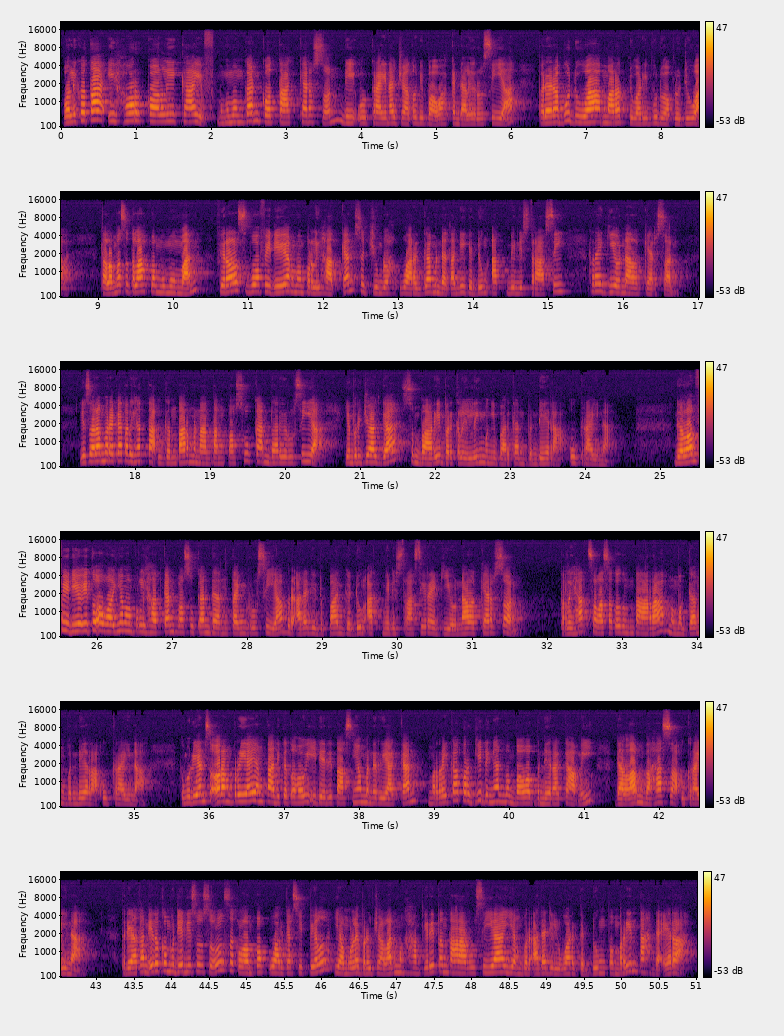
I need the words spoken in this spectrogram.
Wali kota Ihor Kolikaev mengumumkan kota Kherson di Ukraina jatuh di bawah kendali Rusia pada Rabu 2 Maret 2022. Tak lama setelah pengumuman, viral sebuah video yang memperlihatkan sejumlah warga mendatangi gedung administrasi regional Kherson. Di sana mereka terlihat tak gentar menantang pasukan dari Rusia yang berjaga sembari berkeliling mengibarkan bendera Ukraina. Dalam video itu awalnya memperlihatkan pasukan dan tank Rusia berada di depan gedung administrasi regional Kherson. Terlihat salah satu tentara memegang bendera Ukraina. Kemudian seorang pria yang tak diketahui identitasnya meneriakkan, mereka pergi dengan membawa bendera kami dalam bahasa Ukraina. Teriakan itu kemudian disusul sekelompok warga sipil yang mulai berjalan menghampiri tentara Rusia yang berada di luar gedung pemerintah daerah.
